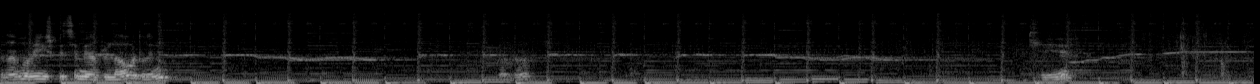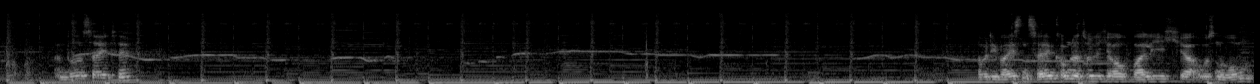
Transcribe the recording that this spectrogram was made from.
Dann haben wir wenigstens ein bisschen mehr Blau drin. Seite. Aber die weißen Zellen kommen natürlich auch, weil ich ja außenrum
